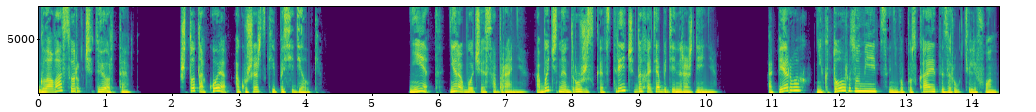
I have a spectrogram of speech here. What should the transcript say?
Глава 44. Что такое акушерские посиделки? Нет, не рабочее собрание. Обычная дружеская встреча, да хотя бы день рождения. Во-первых, никто, разумеется, не выпускает из рук телефон.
